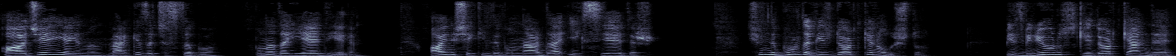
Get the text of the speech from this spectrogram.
AC yayının merkez açısı da bu. Buna da y diyelim. Aynı şekilde bunlar da x, y'dir. Şimdi burada bir dörtgen oluştu. Biz biliyoruz ki dörtgende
